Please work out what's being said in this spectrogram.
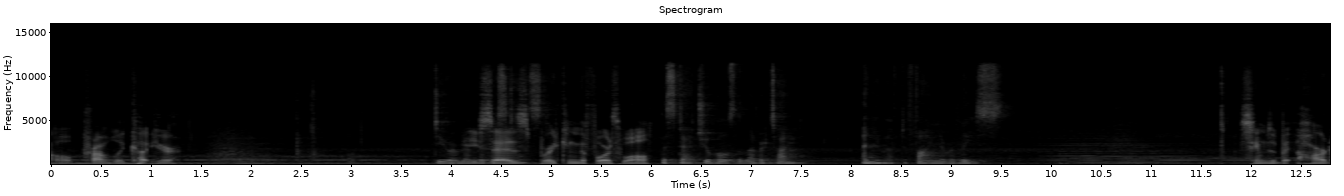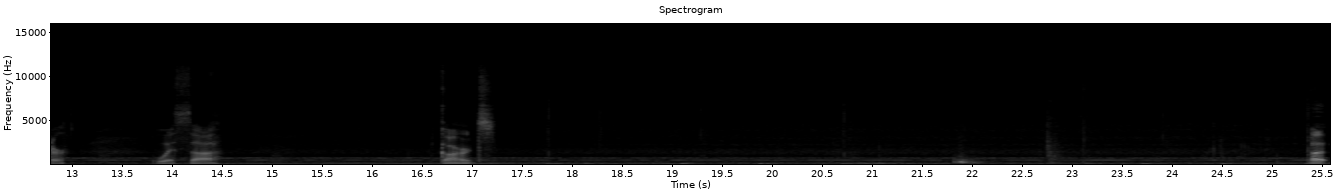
I'll probably cut here. Do you remember He says, test? breaking the fourth wall. The statue holds the lever tight, and you have to find the release. Seems a bit harder with uh, guards. But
